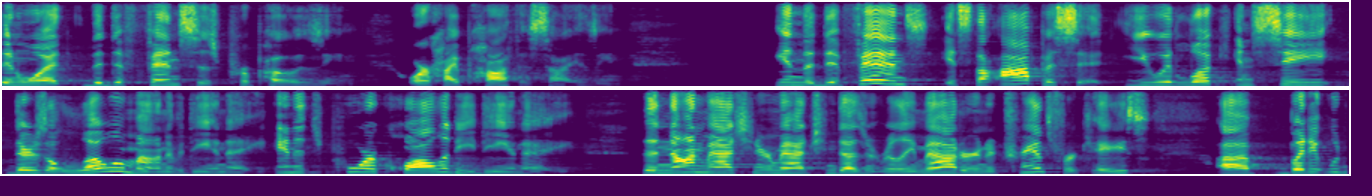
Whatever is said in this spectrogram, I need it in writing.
than what the defense is proposing or hypothesizing. In the defense, it's the opposite. You would look and see there's a low amount of DNA, and it's poor quality DNA. The non-matching or matching doesn't really matter in a transfer case, uh, but it would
